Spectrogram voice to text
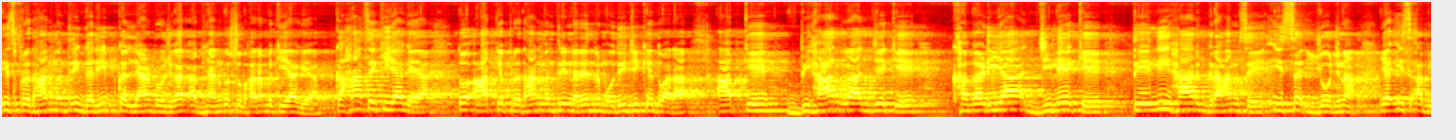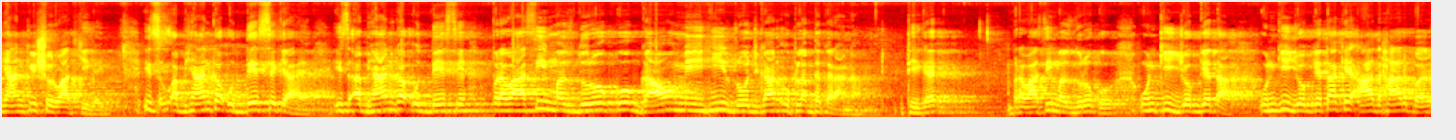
इस प्रधानमंत्री गरीब कल्याण रोज़गार अभियान को शुभारंभ किया गया। कहाँ से किया गया? तो आपके प्रधानमंत्री नरेंद्र मोदी जी के द्वारा आपके बिहार राज्य के खगड़िया ज़िले के तेलीहार बिहार ग्राम से इस योजना या इस अभियान की शुरुआत की गई। इस अभियान का उद्देश्य क्या है? इस अभियान का उद्देश्य प्रवासी मजदूरों को गाँव में ही रोज़गार उपलब्ध कराना। ठीक है? प्रवासी मजदूरों को, उनकी योग्यता उनकी योग्यता के आधार पर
